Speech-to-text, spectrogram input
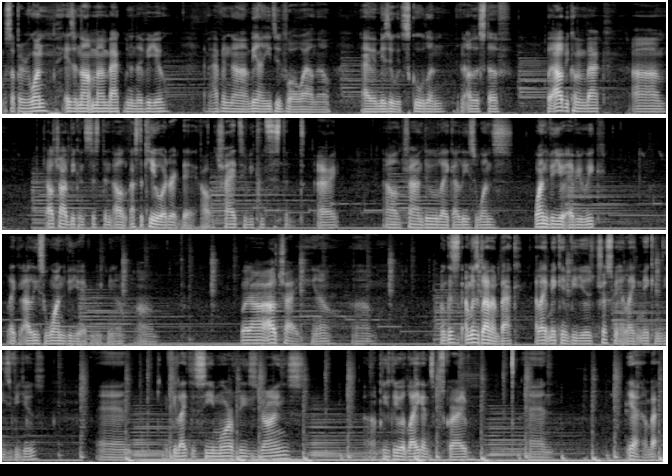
What's up everyone? It's a Narthman back with another video. I haven't uh, been on YouTube for a while now. I've been busy with school and, and other stuff. But I'll be coming back. Um, I'll try to be consistent. I'll, that's the keyword right there. I'll try to be consistent. Alright. I'll try and do like at least once one video every week. Like at least one video every week, you know. Um, but uh, I'll try, you know. Um, I'm just I'm just glad I'm back. I like making videos. Trust me, I like making these videos. And if you'd like to see more of these drawings, uh, please leave a like and subscribe. And yeah, I'm back.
